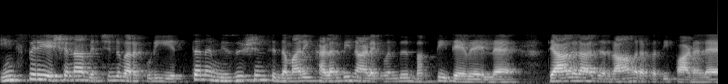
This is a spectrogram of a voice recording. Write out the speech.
இன்ஸ்பிரேஷனா வச்சுட்டு வரக்கூடிய எத்தனை மியூசிஷியன்ஸ் இந்த மாதிரி கிளம்பி நாளைக்கு வந்து பக்தி தேவையில்லை தியாகராஜர் ராமரை பத்தி பாடல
